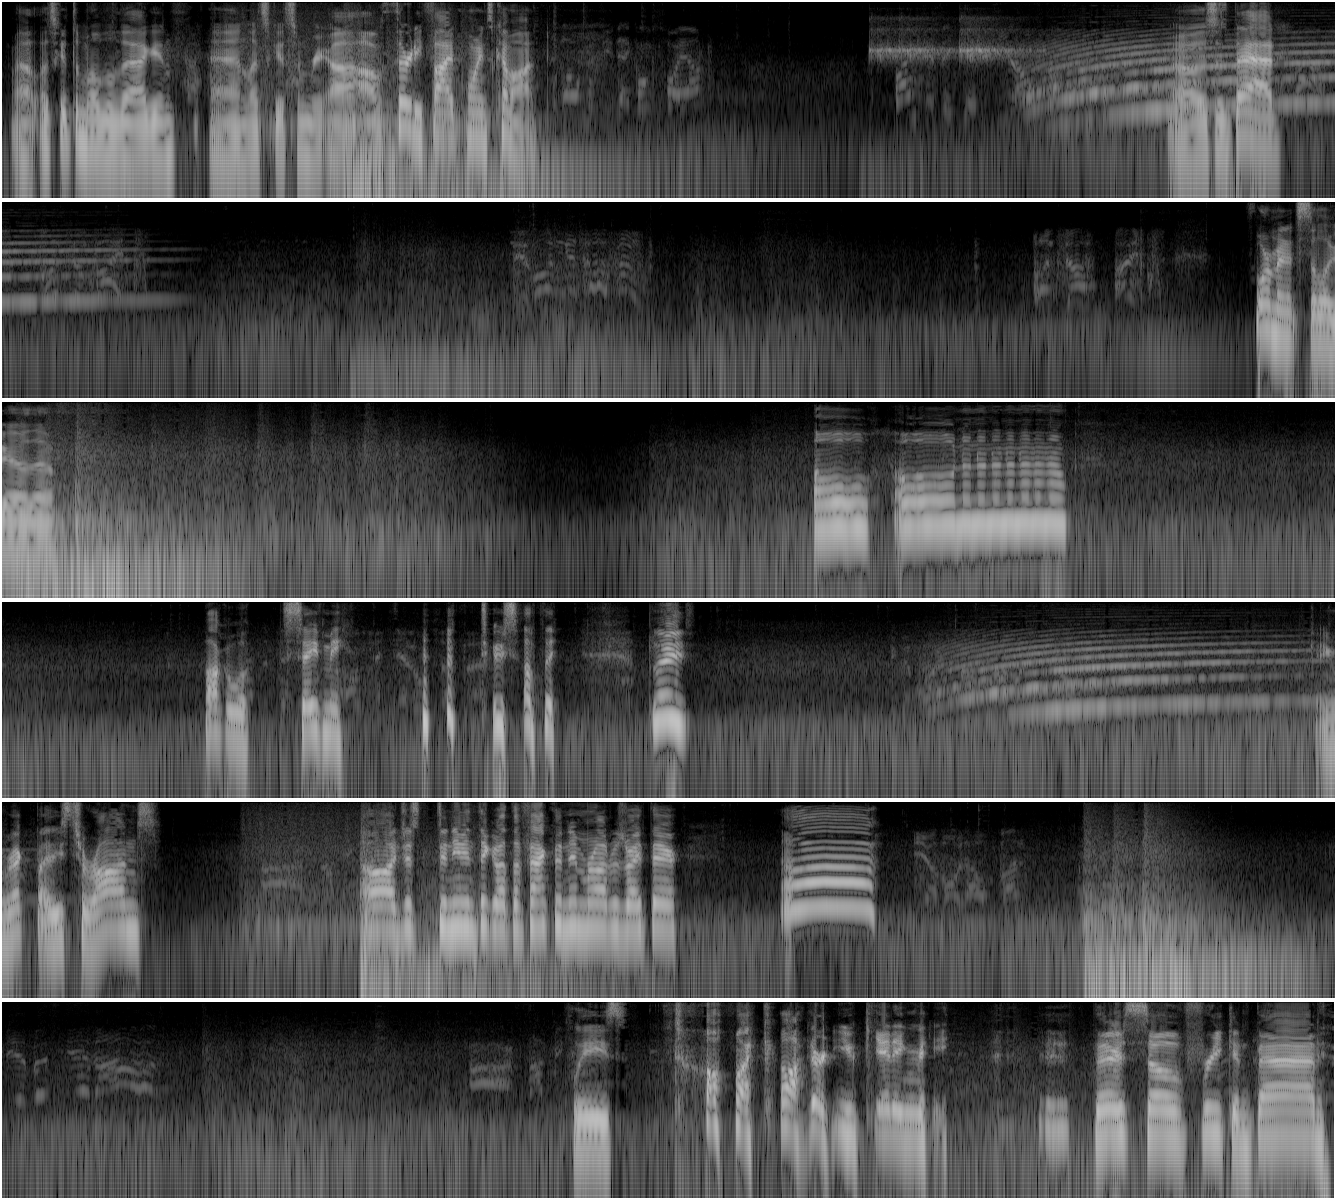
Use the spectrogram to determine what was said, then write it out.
Well, let's get the Möbelwagen and let's get some. Re uh, oh, 35 points. Come on. Oh, this is bad. Four minutes still to go, though. Oh oh, oh, oh, no, no, no, no, no, no, no. Parker will save me. Do something. Please. Getting wrecked by these Turans. Oh, I just didn't even think about the fact that Nimrod was right there. Please. Oh my god, are you kidding me? They're so freaking bad.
